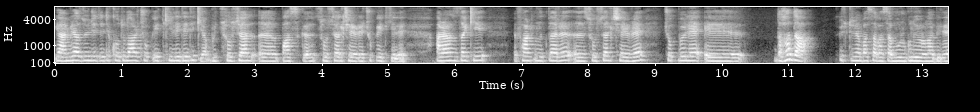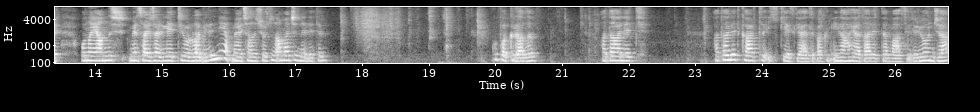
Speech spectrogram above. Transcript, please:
Yani biraz önce dedikodular çok etkili dedik ya. Bu sosyal e, baskı, sosyal çevre çok etkili. Aranızdaki farklılıkları e, sosyal çevre çok böyle e, daha da üstüne basa basa vurguluyor olabilir. Ona yanlış mesajlar iletiyor olabilir. Ne yapmaya çalışıyorsun? Amacın ne dedim? Kupa kralı. Adalet. Adalet kartı iki kez geldi. Bakın ilahi adaletten bahsediyor. Yonca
